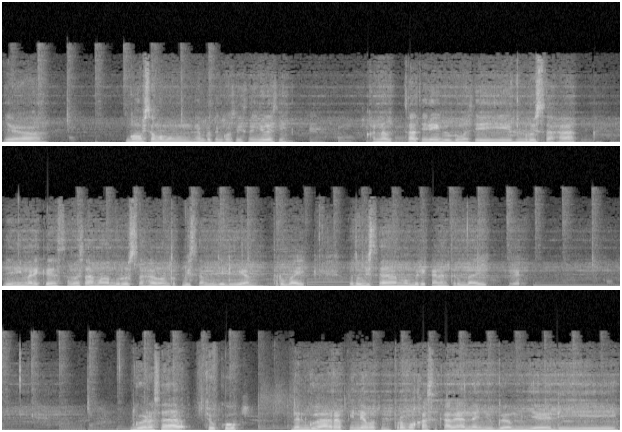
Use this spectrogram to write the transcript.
ya gue gak bisa ngomong yang penting konsisten juga sih. Karena saat ini gue masih berusaha. Jadi mereka sama-sama berusaha untuk bisa menjadi yang terbaik. Untuk bisa memberikan yang terbaik ya. gue rasa cukup. Dan gue harap ini dapat memprovokasi kalian dan juga menjadi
